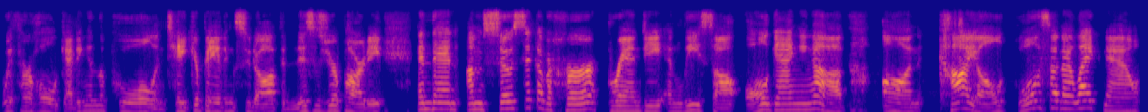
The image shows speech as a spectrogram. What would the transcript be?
with her whole getting in the pool and take your bathing suit off and this is your party. And then I'm so sick of her, Brandi, and Lisa all ganging up on Kyle, who all of a sudden I like now,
